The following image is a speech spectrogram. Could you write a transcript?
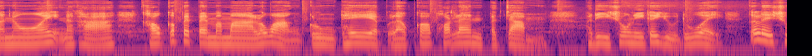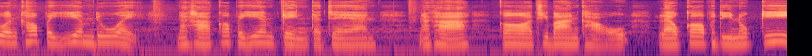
อน้อยนะคะ เขาก็ไปไปมามาระหว่างกรุงเทพแล้วก็พอตแลนด์ประจำพอดีช่วงนี้ก็อยู่ด้วย ก็เลยชวนเข้าไปเยี่ยมด้วยนะคะ ก็ไปเยี่ยมเก่งกับแจนนะคะก็ที่บ้านเขาแล้วก็พอดีนกกี้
